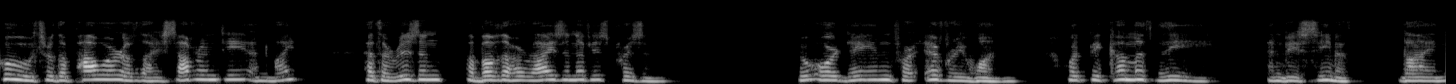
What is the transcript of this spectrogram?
who through the power of thy sovereignty and might hath arisen above the horizon of his prison, to ordain for every one what becometh thee and beseemeth thine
